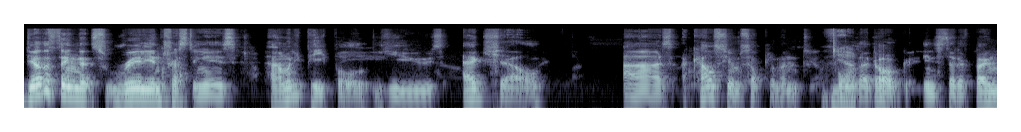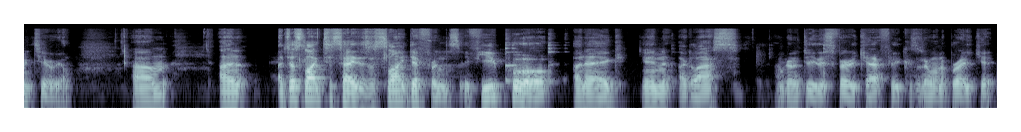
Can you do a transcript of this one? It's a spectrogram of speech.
the other thing that's really interesting is how many people use eggshell as a calcium supplement for Yeah. their dog instead of bone material. Um, and I just like to say there's a slight difference. If you pour an egg in a glass, I'm going to do this very carefully because I don't want to break it.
